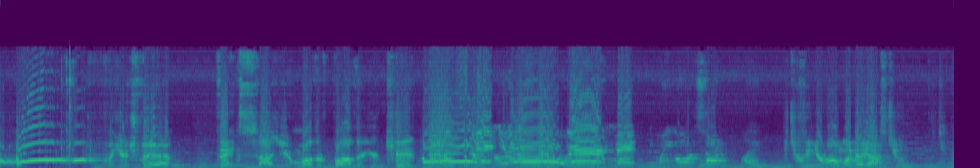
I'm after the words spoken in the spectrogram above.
I'm a huge fan. Thanks. Not you, mother, father, your kid. Did you clean your room like I asked you? I'm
